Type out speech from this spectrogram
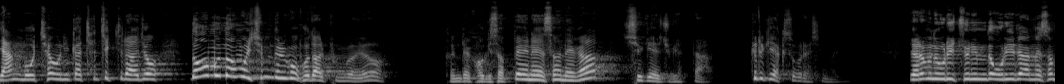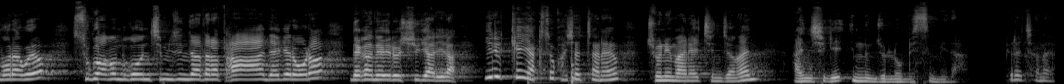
양 못 채우니까 채찍질하죠. 너무너무 힘들고 고달픈 거예요. 그런데 거기서 빼내서 내가 쉬게 해주겠다. 그렇게 약속을 하신 거죠. 여러분 우리 주님도 우리를 향해서 뭐라고요? 수고하고 무거운 짐진 자들아 다 내게로 오라 내가 너희를 쉬게 하리라 이렇게 약속하셨잖아요. 주님 안에 진정한 안식이 있는 줄로 믿습니다. 그렇잖아요.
